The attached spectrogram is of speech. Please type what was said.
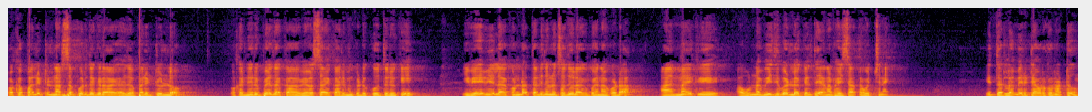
ఒక పల్లెటూరు నర్సపూర్ దగ్గర ఏదో పల్లెటూరులో ఒక నిరుపేద వ్యవసాయ కార్మికుడు కూతురుకి ఇవేమీ లేకుండా తల్లిదండ్రులు చదువు లేకపోయినా కూడా ఆ అమ్మాయికి ఆ ఉన్న వీధి బడిలోకి వెళ్తే ఎనభై శాతం వచ్చినాయి. ఇద్దరిలో మెరిట్ ఎవరికి ఉన్నట్టు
